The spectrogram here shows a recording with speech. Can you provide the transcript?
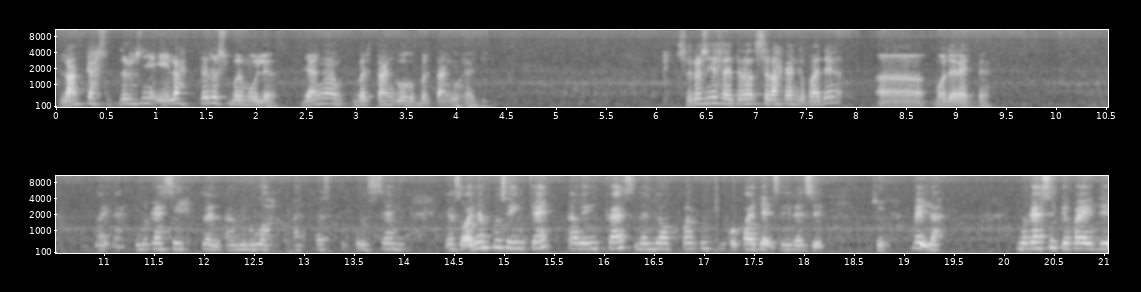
langkah seterusnya ialah terus bermula. Jangan bertangguh-bertangguh lagi. Seterusnya saya serahkan kepada uh, moderator. Baiklah, terima kasih Tuan Amirullah atas perkongsian yang soalan pun singkat, ringkas dan jawapan pun cukup padat saya rasa. Okay. Baiklah, Terima kasih kepada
